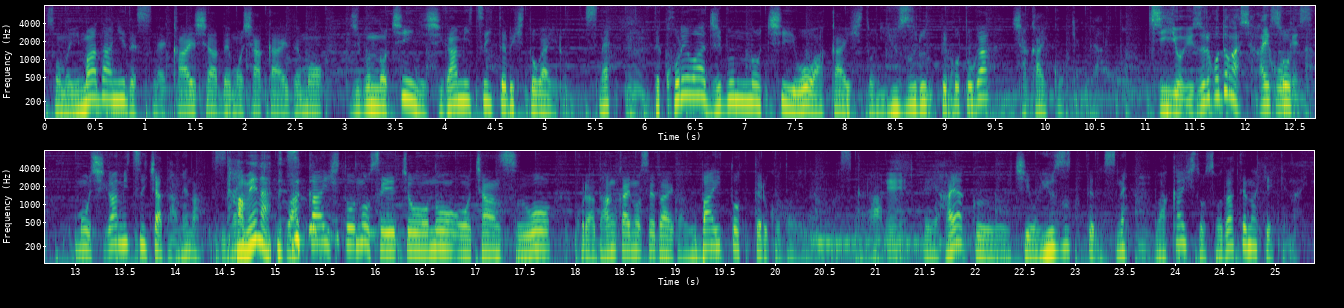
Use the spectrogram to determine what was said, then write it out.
その未だにですね会社でも社会でも自分の地位にしがみついてる人がいるんですね、うん、でこれは自分の地位を若い人に譲るってことが社会貢献であると。地位を譲ることが社会貢献だ。もうしがみついちゃだめなんですね。ダメなんです。若い人の成長のチャンスをこれは段階の世代が奪い取ってることになりますから、ええ。えー、早く地位を譲ってですね、うん、若い人を育てなきゃいけない。うん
